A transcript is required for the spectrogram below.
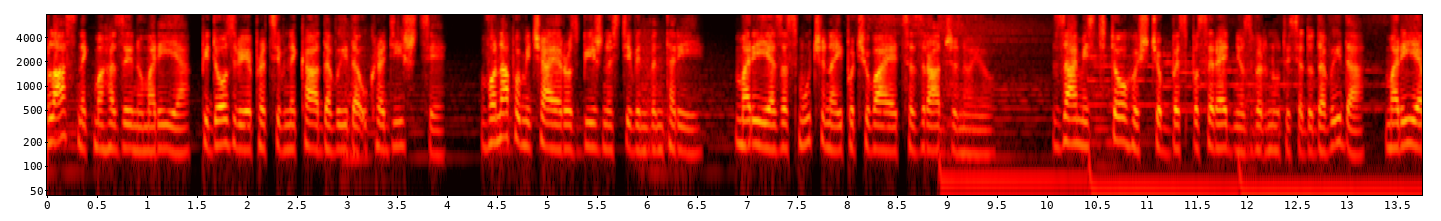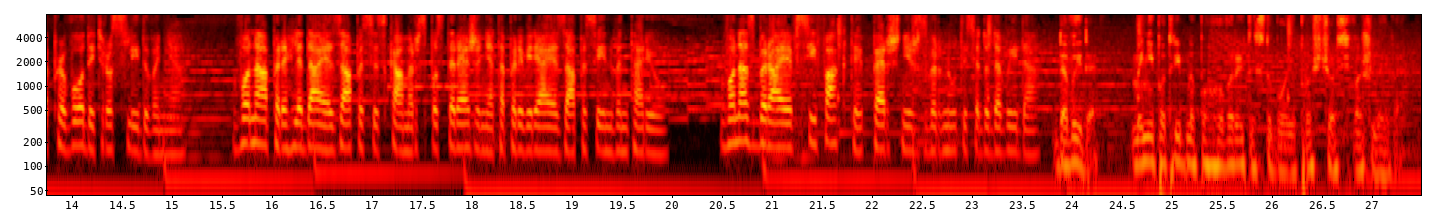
Власник магазину Марія підозрює працівника Давида у крадіжці. Вона помічає розбіжності в інвентарі. Марія засмучена і почувається зрадженою. Замість того, щоб безпосередньо звернутися до Давида, Марія проводить розслідування. Вона переглядає записи з камер спостереження та перевіряє записи інвентарю. Вона збирає всі факти, перш ніж звернутися до Давида. Давиде, мені потрібно поговорити з тобою про щось важливе.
